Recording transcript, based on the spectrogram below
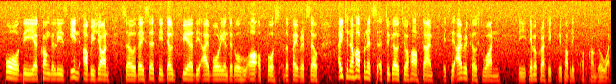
for the uh, Congolese in Abidjan. So they certainly don't fear the Ivorians at all, who are, of course, the favourites. So eight and a half minutes to go to a half-time. It's the Ivory Coast one, the Democratic Republic of Congo one.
